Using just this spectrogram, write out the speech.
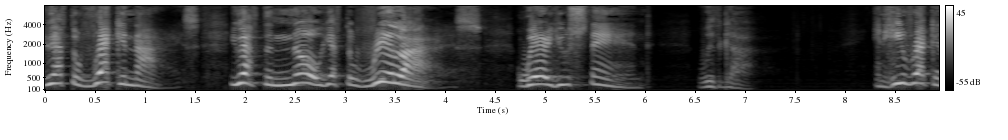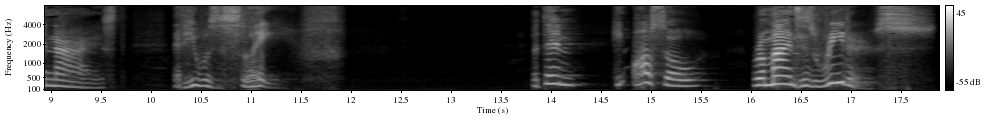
You have to recognize, you have to know, you have to realize where you stand with God. And he recognized that he was a slave. But then he also reminds his readers,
